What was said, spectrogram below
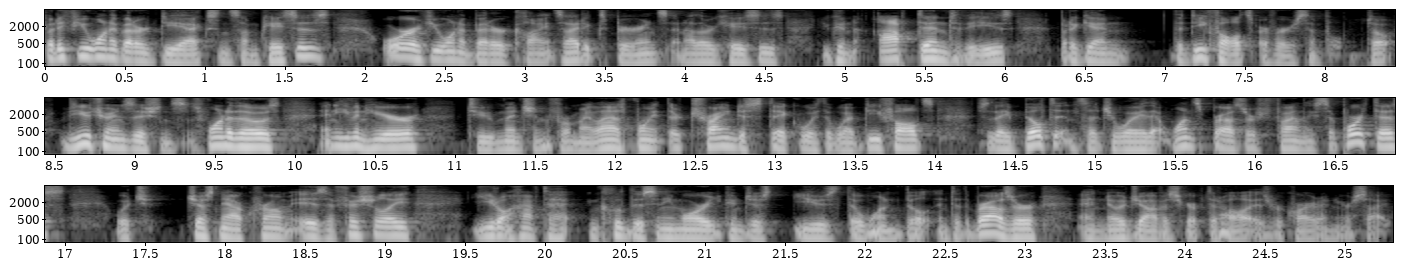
but if you want a better DX in some cases, or if you want a better client side experience in other cases, you can opt into these. But again, the defaults are very simple. So view transitions is one of those. And even here, to mention for my last point, they're trying to stick with the web defaults. So they built it in such a way that once browsers finally support this, which just now Chrome is officially, you don't have to include this anymore. You can just use the one built into the browser and no JavaScript at all is required on your site.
